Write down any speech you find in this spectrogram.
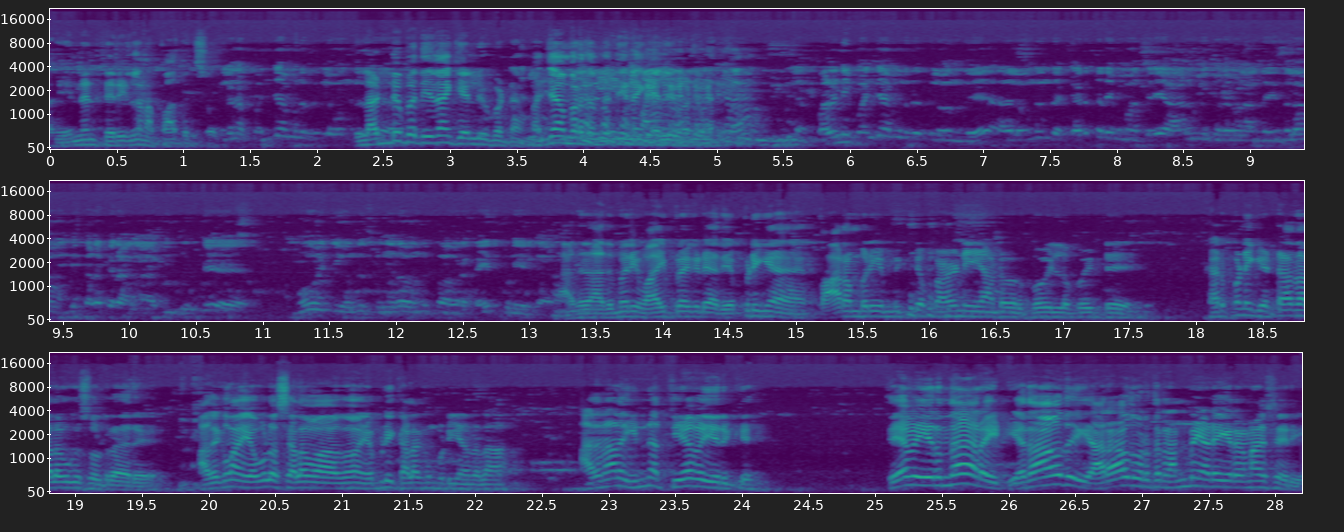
அது என்னன்னு தெரியல நான் பார்த்துட்டு சொல்கிறேன் லட்டு பற்றி தான் கேள்விப்பட்டேன். பஞ்சாமிரதம் பற்றி நான் கேள்விப்பட்டேன்? பழனி பஞ்சாமிரதத்தில் வந்து அதில் வந்து இந்த கருத்தடை மாத்திரை ஆன்மீக குறைவான அந்த இதெல்லாம் வந்து கலக்குறாங்க அப்படின்னு சொல்லிட்டு அது அது மாதிரி வாய்ப்பே கிடையாது. எப்படிங்க பாரம்பரியம் மிக்க பழனி ஆண்டவர் கோவிலில் போயிட்டு கற்பனைக்கு எட்டாத அளவுக்கு சொல்கிறாரு அதுக்கெல்லாம் எவ்வளோ செலவாகும்? எப்படி கலக்க முடியும் அதெல்லாம்? அதனால் இன்னும் தேவை இருக்குது தேவை இருந்தால் ரைட் ஏதாவது யாராவது ஒருத்தர் நன்மை அடைகிறனா சரி.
